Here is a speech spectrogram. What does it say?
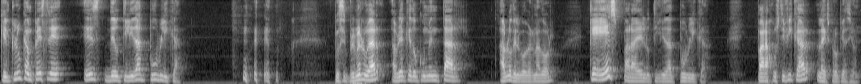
que el club campestre es de utilidad pública. pues en primer lugar, habría que documentar, hablo del gobernador, que es para él utilidad pública, para justificar la expropiación.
